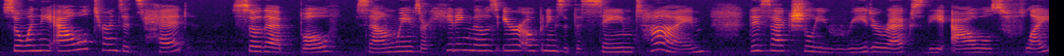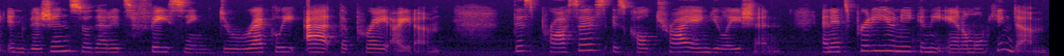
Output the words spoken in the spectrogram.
So when the owl turns its head so that both sound waves are hitting those ear openings at the same time, this actually redirects the owl's flight and vision so that it's facing directly at the prey item. This process is called triangulation, and it's pretty unique in the animal kingdom.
